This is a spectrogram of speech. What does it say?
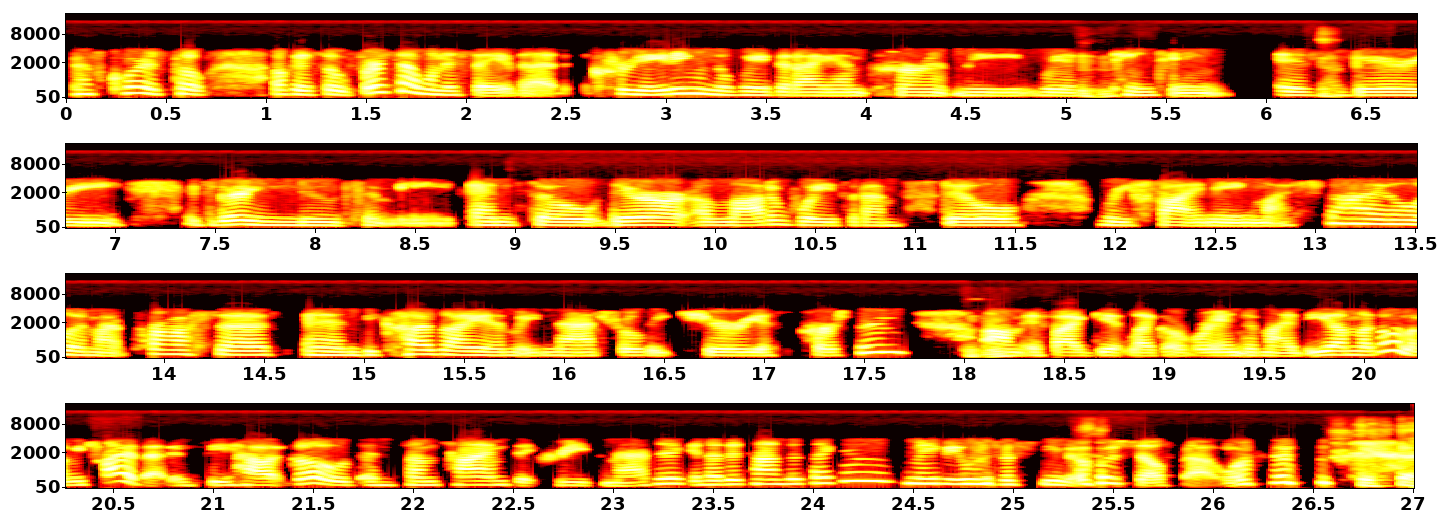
Of course. So, okay. So first, I want to say that creating in the way that I am currently with mm-hmm. painting is very it's very new to me. And so there are a lot of ways that i'm still refining my style and my process. And because i am a naturally curious person mm-hmm. um, if i get like a random idea i'm like oh let me try that and see how it goes. And sometimes it creates magic and other times it's like eh, maybe we'll just you know shelf that one.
